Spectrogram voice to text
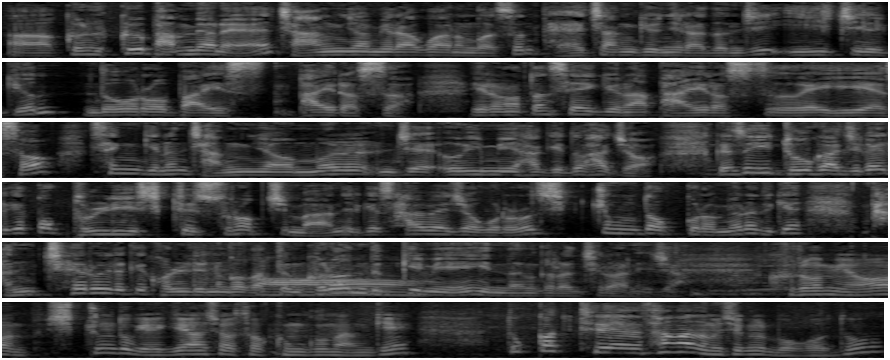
아, 그, 그 반면에 장염이라고 하는 것은 대장균이라든지 이질균, 노로바이러스 이런 어떤 세균이나 바이러스에 의해서 생기는 장염을 이제 의미하기도 하죠. 그래서 이 두 가지가 이렇게 꼭 분리시킬 수는 없지만 이렇게 사회적으로는 식중독 그러면은 이렇게 단체로 이렇게 걸리는 것 같은 어. 그런 느낌이 있는 그런 질환이죠. 그러면 식중독 얘기 하셔서 궁금한 게 똑같은 상한 음식을 먹어도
